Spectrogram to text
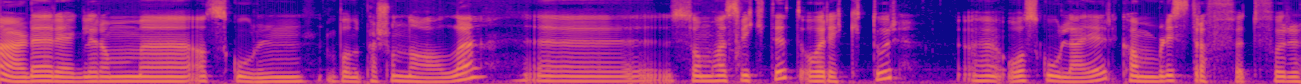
er det regler om uh, at skolen, både personalet uh, som har sviktet, og rektor uh, og skoleeier kan bli straffet for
